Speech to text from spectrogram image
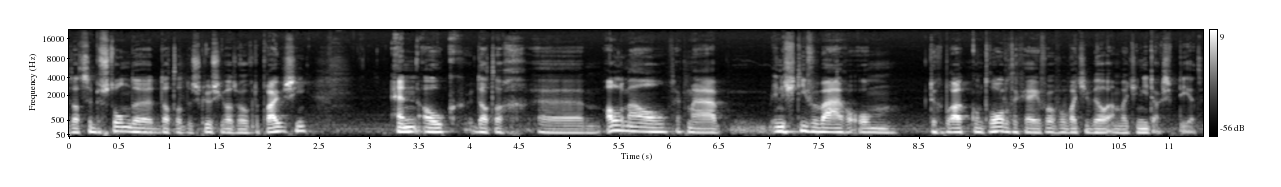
dat ze bestonden, dat er discussie was over de privacy. En ook dat er ehm, allemaal zeg maar, initiatieven waren om de gebruiker controle te geven over wat je wel en wat je niet accepteert.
